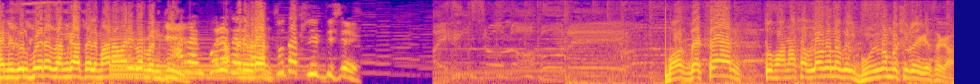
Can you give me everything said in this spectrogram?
হানিজুল পয়রা জান গা তাহলে মারামারি করবেন কি। জুতা স্লিপ দিছে। বস দেখছেন? তুফান আসার লগে লগে ভূমিকম্প শুরু হয়ে গেছে গা।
